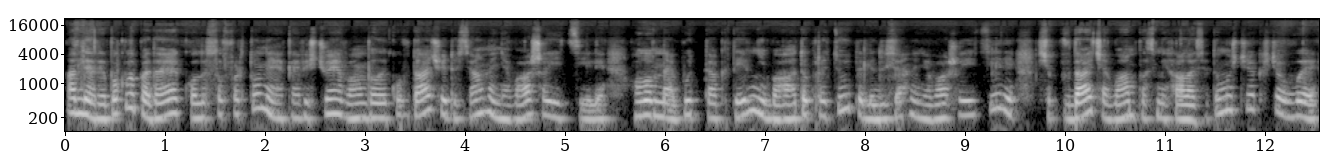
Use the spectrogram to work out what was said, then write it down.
А для рибок випадає колесо фортуни, яке віщує вам велику вдачу і досягнення вашої цілі. Головне, будьте активні, і багато працюйте для досягнення вашої цілі, щоб вдача вам посміхалася. Тому що якщо ви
